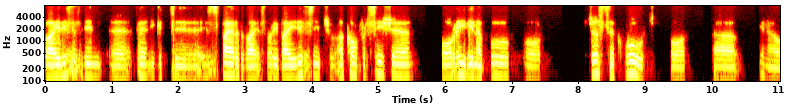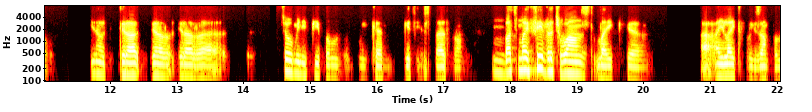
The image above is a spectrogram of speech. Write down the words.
by listening. Can get inspired by sorry by listening to a conversation or reading a book or just a quote or uh, you know you know there are there are there are uh, so many people we can get inspired from. Mm. but my favorite ones like uh, i like for example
